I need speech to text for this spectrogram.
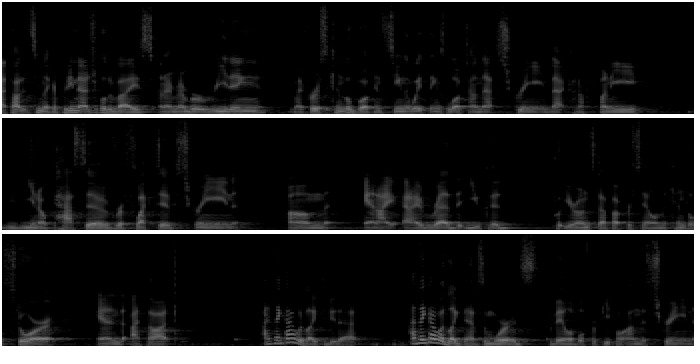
I thought it seemed like a pretty magical device, and I remember reading my first Kindle book and seeing the way things looked on that screen, that kind of funny, you know, passive, reflective screen. Um, and I, I read that you could put your own stuff up for sale in the Kindle store, and I thought, I think I would like to do that. I think I would like to have some words available for people on this screen.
